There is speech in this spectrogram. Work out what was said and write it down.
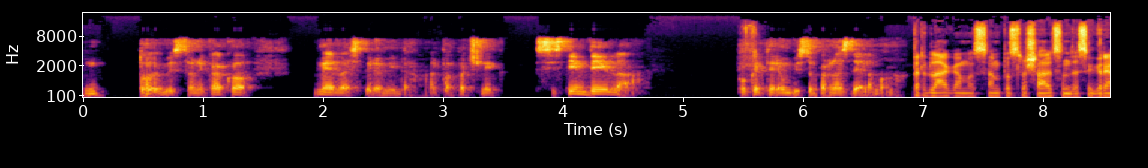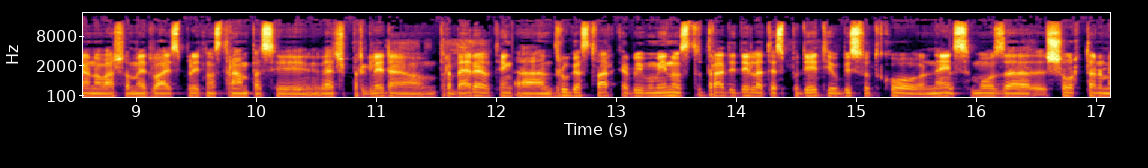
In to je v bistvu nekako medved piramida ali pa pač nek sistem dela, po katerem v bistvu pri nas delamo. No. Predlagamo vsem poslušalcem, da se grejo na vašo Medwise spletno stran, pa si več pregledajo, preberejo o tem. Uh, druga stvar, kar bi omenil, da radi delate s podjetji, v bistvu tako ne samo za short-term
